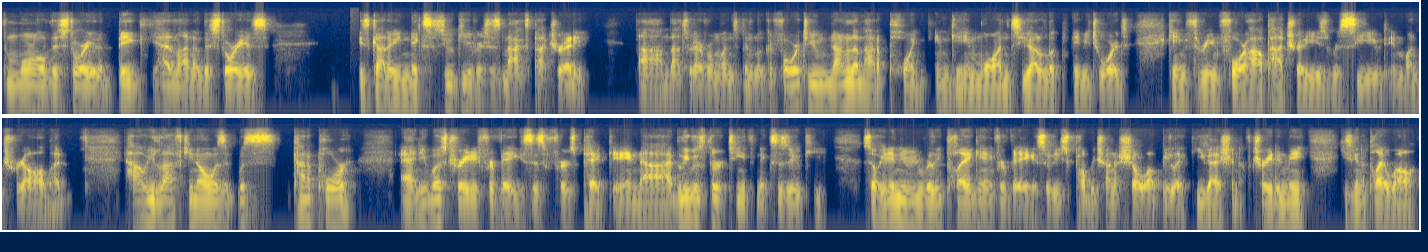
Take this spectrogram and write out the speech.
the moral of this story, the big headline of this story is is got to be Nick Suzuki versus Max Pacioretty. Um, that's what everyone's been looking forward to. None of them had a point in game one. So you got to look maybe towards game three and four, how Pacioretty is received in Montreal. But how he left, you know, was it was kind of poor and he was traded for Vegas's first pick in, uh, I believe it was 13th, Nick Suzuki. So he didn't even really play a game for Vegas. So he's probably trying to show up, be like, you guys shouldn't have traded me. He's going to play well.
